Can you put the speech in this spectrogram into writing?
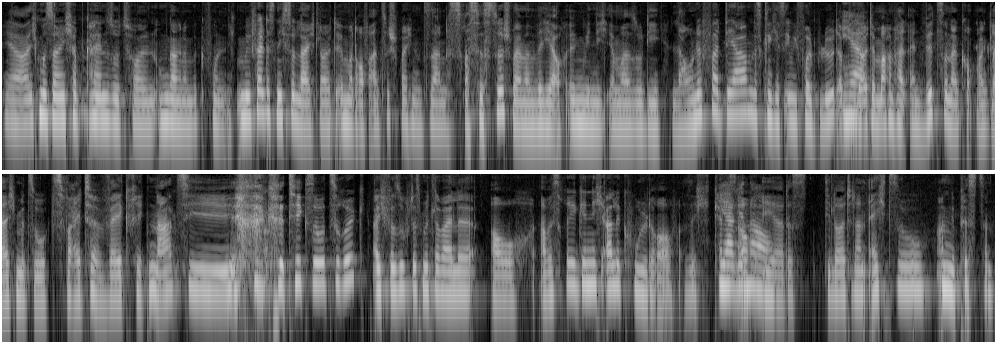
Ja, ich muss sagen, ich habe keinen so tollen Umgang damit gefunden. Ich, mir fällt es nicht so leicht, Leute immer darauf anzusprechen und zu sagen, das ist rassistisch, weil man will ja auch irgendwie nicht immer so die Laune verderben. Das klingt jetzt irgendwie voll blöd, aber Ja. die Leute machen halt einen Witz und dann kommt man gleich mit so Zweite Weltkrieg Nazi-Kritik so zurück. Aber ich versuche das mittlerweile auch. Aber es reagieren nicht alle cool drauf. Also ich kenne Ja, es auch genau. eher, dass die Leute dann echt so angepisst sind.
